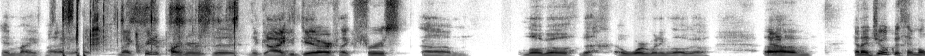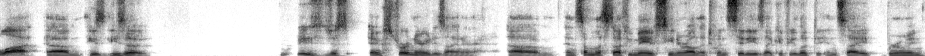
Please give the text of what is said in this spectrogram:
and my my my creative partner is the the guy who did our like first um, logo, the award-winning logo. Um, and I joke with him a lot. Um, he's he's a he's just an extraordinary designer. Um, and some of the stuff you may have seen around the Twin Cities, like if you looked at Insight Brewing,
